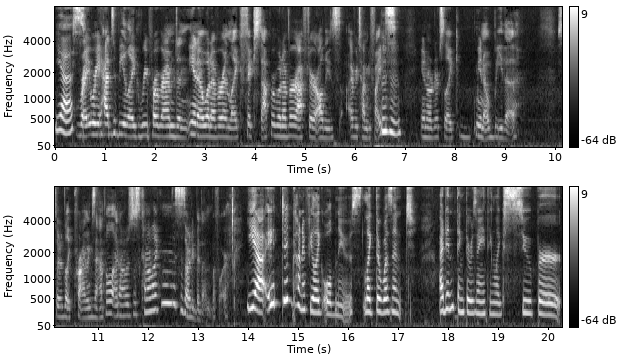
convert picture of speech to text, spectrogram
Yes. right? Where he had to be like reprogrammed and you know whatever and like fixed up or whatever after all these every time he fights Mhm. in order to like you know be the sort of like prime example. And I was just kind of like, mm, this has already been done before. Yeah, it did kind of feel like old news. Like there wasn't I didn't think there was anything like super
